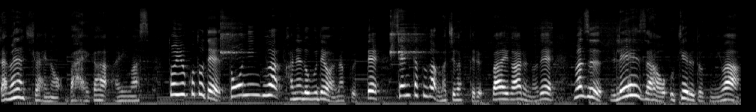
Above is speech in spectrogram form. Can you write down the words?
ダメな機械の場合があります。ということでトーニングが金ドブではなくって選択が間違ってる場合があるのでまずレーザーを受ける時には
